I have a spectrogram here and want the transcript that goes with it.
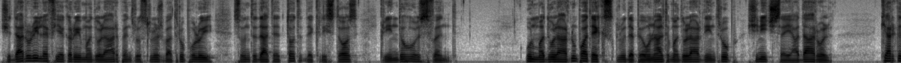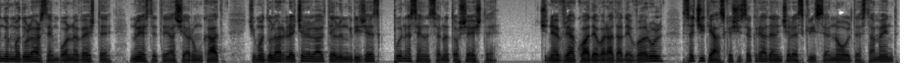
și darurile fiecărui mădular pentru slujba trupului sunt date tot de Hristos prin Duhul Sfânt. Un mădular nu poate exclude pe un alt mădular din trup și nici să ia darul. Chiar când un mădular se îmbolnăvește, nu este tăiat și aruncat, ci mădularele celelalte îl îngrijesc până se însănătoșește. Cine vrea cu adevărat adevărul, să citească și să creadă în cele scrise în Noul Testament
